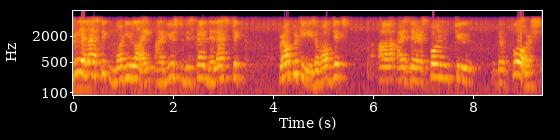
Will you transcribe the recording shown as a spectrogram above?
three elastic moduli are used to describe the elastic properties of objects uh, as they respond to the force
